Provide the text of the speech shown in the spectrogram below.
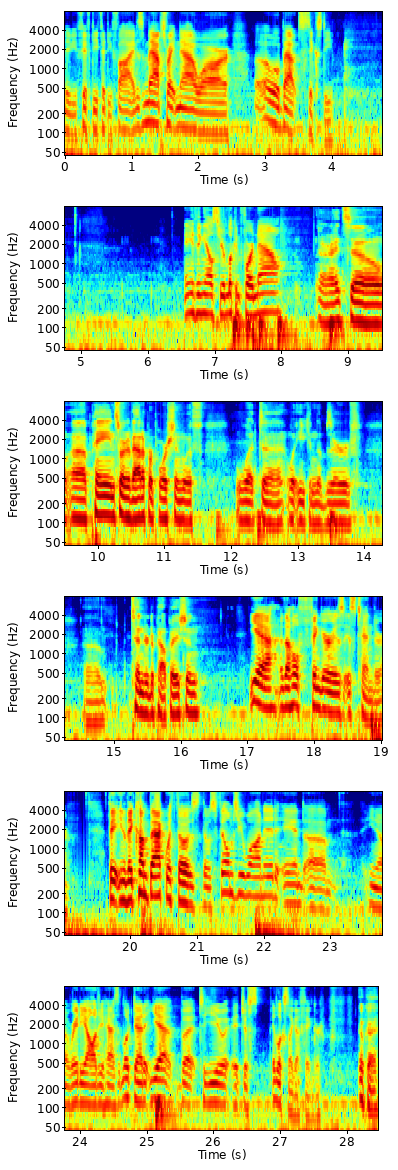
maybe 50 55. His maps right now are, oh, about 60. Anything else you're looking for now? All right. So uh, pain sort of out of proportion with what uh, what you can observe. Um, tender to palpation. Yeah, the whole finger is, is tender. They you know they come back with those those films you wanted, and um, you know radiology hasn't looked at it yet, but to you it just it looks like a finger. Okay.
